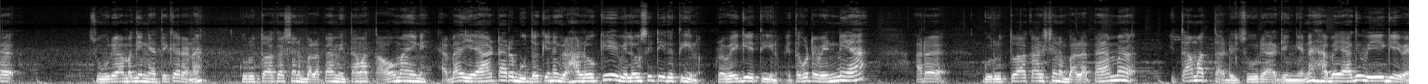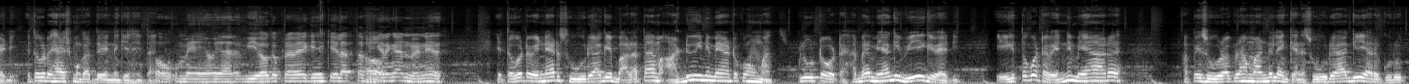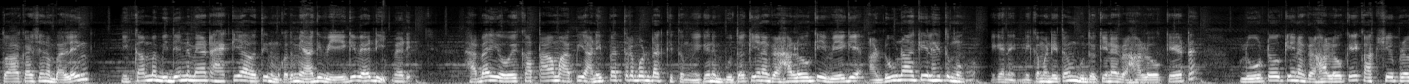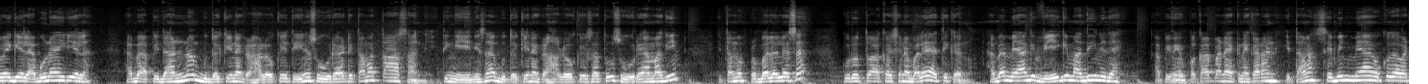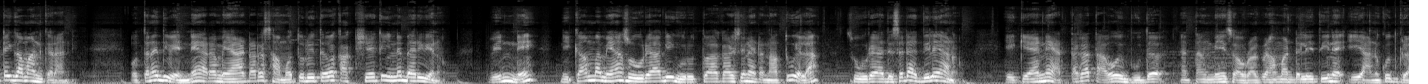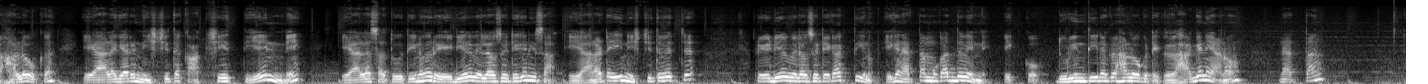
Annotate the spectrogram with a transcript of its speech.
සූරයාමගින් නැති කරන ගුරුත්වාකර්ශන බලපෑ මිතම තවමයින හැබැයි යාට අර බුද්ධ කියන ග්‍රහලෝකයේ වෙලෝසිටික තියන ප්‍රවේගේ තියන එතකොට වෙන්නේ අර ගුරුත්වාකර්ශන බලපෑම ඉතාමත් අඩු සූරයාගෙන් ගෙන හැබැයාගේ වේගේ වැඩි. එතකොට හැශ්මකක්ද වෙන්න කියෙ හිත මේ ඔය වියෝග ප්‍රවේගය කියලත් ගෙනගන්න නේද එතකොට වෙන්න සූරයාගේ බලපෑම අඩුවන මෙයාට කොහොමත්. පලුටෝට. හැබැ මෙයාගේ වේග වැඩි. ඒතකොට වෙන්න මෙයාර අපේ සූරග්‍රහ මණ්ඩලෙන් කැන සූරයාගේ අර ගුරුත්වාකාශන බලෙන් නිකම්ම බිදන්න මෙයට හැකියාවති මොකද මෙයාගේ වේග වැඩි. වැඩි. හැබැයි ඔය කතාම අපි අනි පත්‍ර පොඩ්ඩක් හිතුම. එකන බුද කියන ග්‍රහලෝකයේ වේගේ අඩුනා කියල හිතුමු. එකන නිකම හිතම බුද කියන ග්‍රහලෝකයට ලූටෝ කියන ග්‍රහලෝකයේ කක්ෂය ප්‍රවේගේ ලැබුණයි කියලා හැබ අපි දන්න බුද කියන ග්‍රහලෝක තියෙන සූරයට තම තාසන්නේ ඉතින් ඒ නිසා බුද කියන ග්‍රහලෝක සතු සූරය මගින් ඉතම ප්‍රබල ලෙස ගුරුත්වාකර්ශන බල ඇති කරන හැබ මෙයාගේ වේග මදීනද අපි මේ උපකල්පනයක්න කරන්න. ඉතම සෙමින් මෙයා ඔක වටේ ගමන් කරන්නේ. ඔතනදි වෙන්න අර මෙයාට අර සමතුලිතව කක්ෂයක ඉන්න බැරි වෙනවා. වෙන්නේ නිකම්ම මෙයා සූරයාගේ ගුරුත්වාකර්ශනයට නතු වෙලා සූරයා දෙසට ඇදිල යනවා ඒ කියන්නේ ඇත්තක තවයි බුද නැතන් මේ සෞරග්‍රහ මණ්ඩලි තින ඒ අනුකුත් ග්‍රහලෝක එයාල ගැර නිශ්චිත කක්ෂය තියෙන්නේ එයාල සතු තින රේඩියල් වෙලවසිටික නිසා. එයාලට ඒ නිශ්චිත වෙච්ච රේඩියල් වෙලවසිට එකක් තින එක නැත්තම් මොකක්ද වෙන්නේ? එක්කෝ දුරින් තින ග්‍රහලෝකට එක හගෙන යනවා. නැත්තං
